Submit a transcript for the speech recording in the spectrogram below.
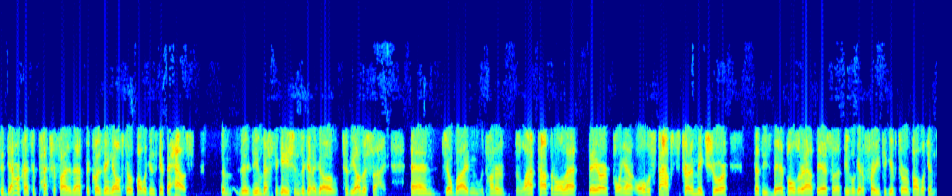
the Democrats are petrified of that because they know if the Republicans get the House, the the, the investigations are going to go to the other side. And Joe Biden with Hunter's laptop and all that, they are pulling out all the stops to try to make sure that these bad polls are out there so that people get afraid to give to Republicans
